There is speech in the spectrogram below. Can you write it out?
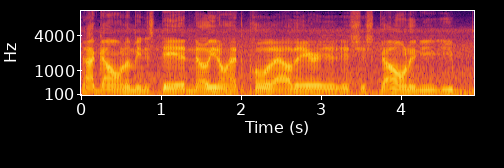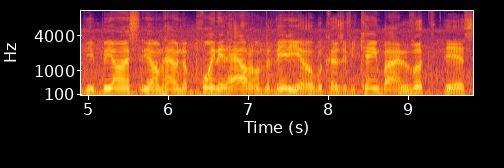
Not gone, I mean, it's dead. No, you don't have to pull it out of there. It, it's just gone. And you, you, you be honest, you know, I'm having to point it out on the video because if you came by and looked at this,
